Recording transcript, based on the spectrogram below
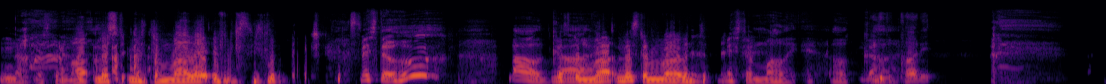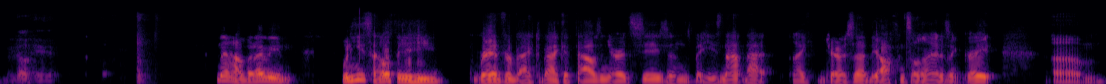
No. Mr. Mull- Mr. Mr. Mullet. Mr. Who? Oh God. Mr. Mu- Mr. Mullet. Mr. Mullet. Oh God. cut it. Go ahead. No, but I mean, when he's healthy, he ran for back to back a thousand yard seasons, but he's not that like Joe said, the offensive line isn't great. Um,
